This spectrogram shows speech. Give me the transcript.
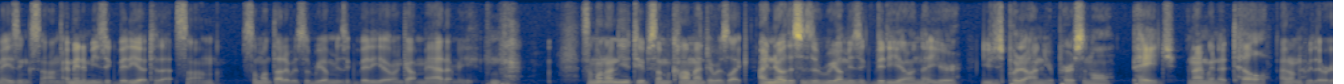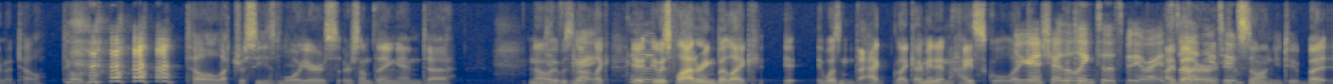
amazing song. I made a music video to that song. Someone thought it was a real music video and got mad at me. Someone on YouTube, some commenter was like, "I know this is a real music video and that you're you just put it on your personal page." And I'm gonna tell. I don't know who they were gonna tell. Tell, tell Electrasy's lawyers or something. And uh, no, it was not great, like 'cause it, it- was flattering, but like it, it wasn't that like I made it in high school. Like You're gonna share the link to this video, right? It's I still better. on YouTube. It's still on YouTube. But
